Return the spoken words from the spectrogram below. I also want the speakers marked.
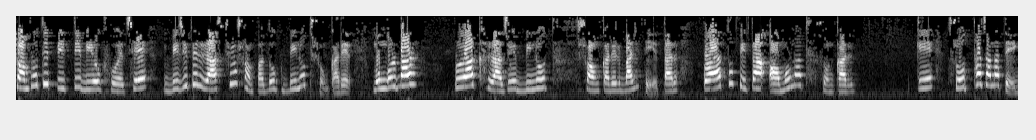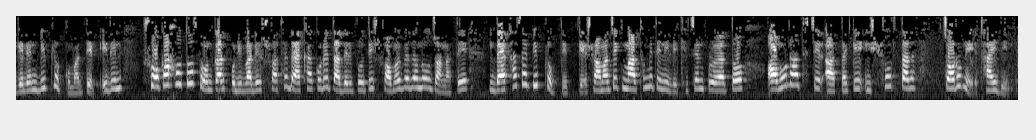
Speaker 1: সম্প্রতি পিতৃ বিয়োগ হয়েছে বিজেপির রাষ্ট্রীয় সম্পাদক বিনোদ শঙ্করের। মঙ্গলবার প্রয়াগ রাজে বিনোদ শঙ্করের বাড়িতে তার প্রয়াত পিতা অমরনাথ সোনকার কে শ্রদ্ধা জানাতে গেলেন বিপ্লব কুমার দেব। এদিন শোকাহত সোনকার পরিবারের সাথে দেখা করে তাদের প্রতি সমবেদনাও জানাতে দেখা যায় বিপ্লব দেবকে। সামাজিক মাধ্যমে তিনি লিখেছেন, প্রয়াত অমরনাথজির আত্মাকে ঈশ্বর তার চরণে ঠাঁই দিন।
